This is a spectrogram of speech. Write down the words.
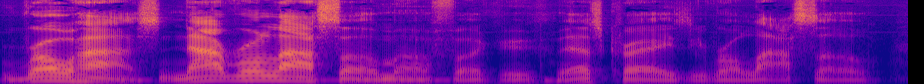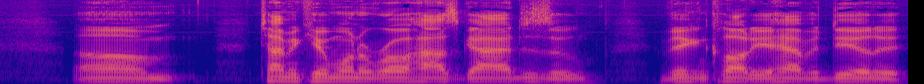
Rojas, not Rolasso, motherfucker. That's crazy. Rolasso. Um, Tommy killed one of Rojas' guy at the zoo. Vic and Claudia have a deal to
